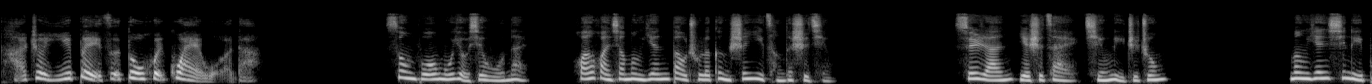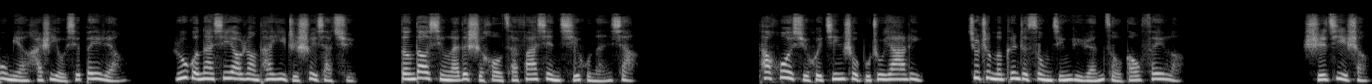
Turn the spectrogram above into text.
他这一辈子都会怪我的。宋伯母有些无奈，缓缓向孟烟道出了更深一层的事情。虽然也是在情理之中，孟烟心里不免还是有些悲凉。如果那些药让他一直睡下去，等到醒来的时候才发现骑虎难下，他或许会经受不住压力，就这么跟着宋景宇远走高飞了。实际上，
